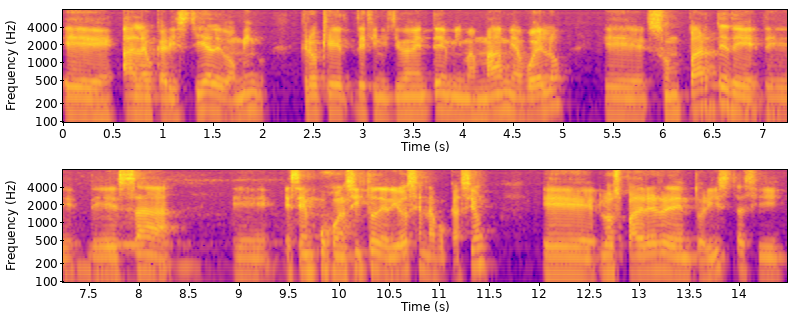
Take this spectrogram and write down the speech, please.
eh, a la Eucaristía de domingo. Creo que definitivamente mi mamá, mi abuelo, eh, son parte de, esa, eh, ese empujoncito de Dios en la vocación. Eh, los padres redentoristas y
